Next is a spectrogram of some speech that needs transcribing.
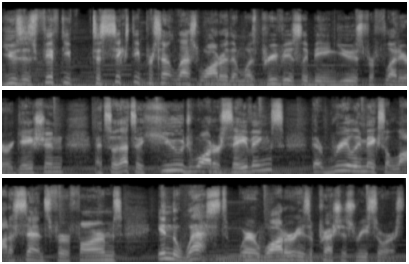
uses 50 to 60% less water than was previously being used for flood irrigation. And so that's a huge water savings that really makes a lot of sense for farms in the West where water is a precious resource.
